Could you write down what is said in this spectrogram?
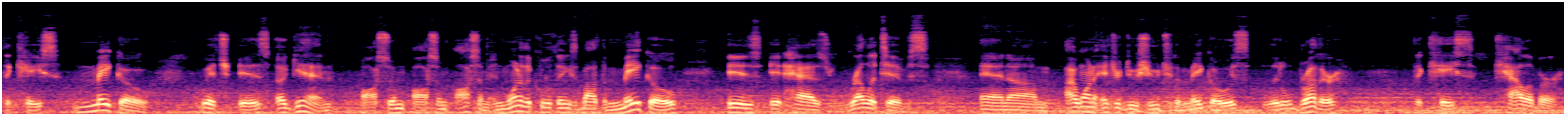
the Case Mako, which is again awesome, awesome, awesome. And one of the cool things about the Mako is it has relatives. And um, I want to introduce you to the Mako's little brother, the Case Caliber.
